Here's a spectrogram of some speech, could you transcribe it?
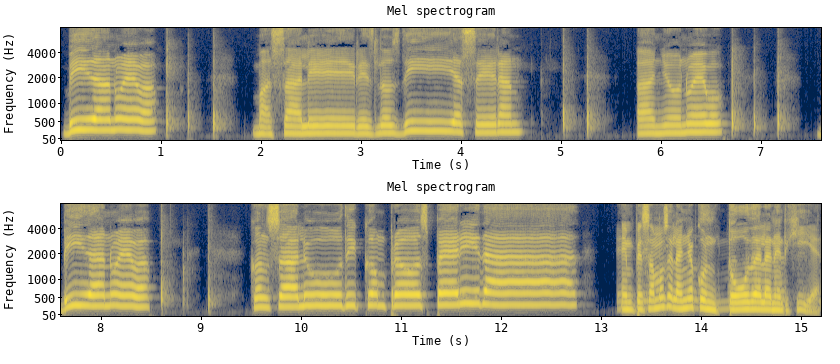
vida nueva, más alegres los días serán. Año nuevo, vida nueva, con salud y con prosperidad. Empezamos el año con toda la energía.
